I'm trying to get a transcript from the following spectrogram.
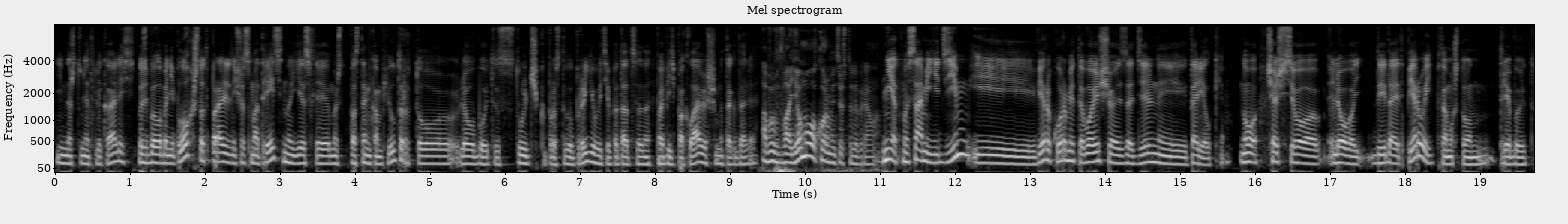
ни на что не отвлекались. То есть было бы неплохо что-то параллельно еще смотреть, но если мы поставим компьютер, то Лева будет из стульчика просто выпрыгивать и пытаться побить по клавишам и так далее. А вы вдвоем его кормите, что ли, прямо? Нет, мы сами едим, и Вера кормит его еще из отдельной тарелки. Но чаще всего Лева доедает первый, потому что он требует,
